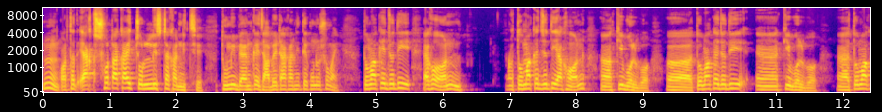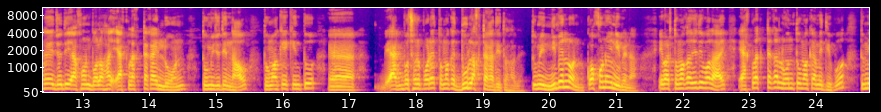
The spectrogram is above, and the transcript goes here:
হুম, অর্থাৎ একশো টাকায় চল্লিশ টাকা নিচ্ছে। তুমি ব্যাংকে যাবে টাকা নিতে কোনো সময়? তোমাকে যদি এখন তোমাকে যদি এখন কি বলব? তোমাকে যদি কি বলব? তোমাকে যদি এখন বলা হয় এক লাখ টাকায় লোন তুমি যদি নাও, তোমাকে কিন্তু এক বছর পরে তোমাকে দু লাখ টাকা দিতে হবে। তুমি নিবে লোন কখনোই নিবে না। এবার তোমাকে যদি বলা হয় এক লাখ টাকা লোন তোমাকে আমি দিব, তুমি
